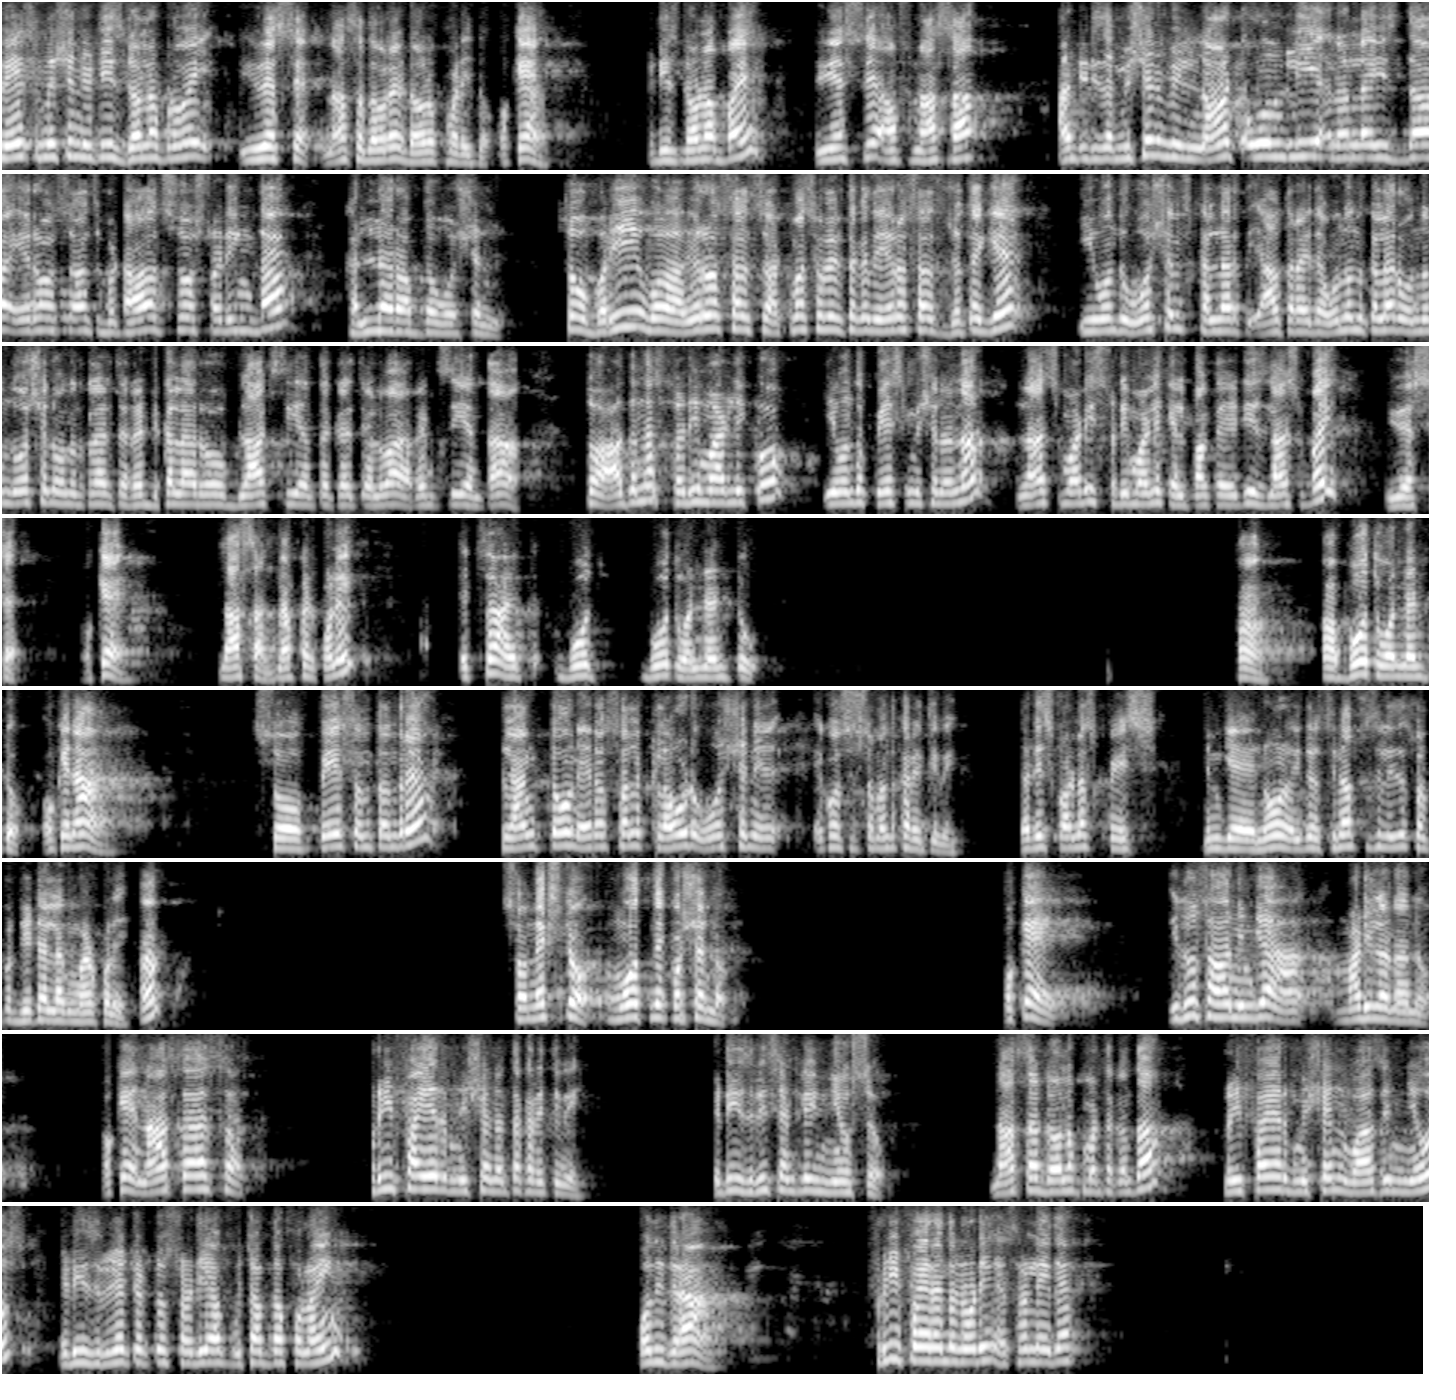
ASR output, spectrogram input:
PACE mission it is developed by U S A ನಾಸಾದವರೇ develop ಮಾಡಿದ್ದು okay it is develop by U S A of NASA and it is a mission will not only analyse the aerosols but also studying the colour of the ocean so ಬರೀ aerosols atmosphere ಇರ್ತಕ್ಕಂಥ aerosols ಜೊತೆಗೆ ಈ ಒಂದು oceans colour ಯಾವ ತರ ಇದೆ? ಒಂದೊಂದು colour ಒಂದೊಂದು ಓಷನ್ ಒಂದೊಂದು ಕಲರ್ ಇರುತ್ತೆ. ರೆಡ್ ಕಲರ್ ಬ್ಲಾಕ್ ಸಿ ಅಂತ ಕರಿತೀವಲ್ವಾ? ರೆಡ್ ಸಿ ಅಂತ. ಸೊ ಅದನ್ನ ಸ್ಟಡಿ ಮಾಡ್ಲಿಕ್ಕೂ ಈ ಒಂದು ಪೇಸ್ ಮಿಷನ್ ಅನ್ನ ಲಾಂಚ್ ಮಾಡಿ ಸ್ಟಡಿ ಮಾಡ್ಲಿಕ್ಕೆ ಹೆಲ್ಪ್ ಆಗ್ತದೆ it is launch by U S A okay last ಜ್ಞಾಪಕ ಇಟ್ಕೊಳ್ಳಿ it's both both one and two ಹಾ ಹಾ ಬೋತ್ ಒನ್ ಅಂಡ್ ಟು ಓಕೆನಾ ಸೊ ಪೇಸ್ ಅಂತಂದ್ರೆ plankton, aerosol, cloud ocean ecosystem ಅಂತ ಕರಿತೀವಿ. ದಟ್ ಈಸ್ ಕಾಲ್ಡ್ ಸ್ಪೇಸ್ ನಿಮ್ಗೆ ನೋ, ಇದು ಸಿನಾಪ್ಸಿಸ್ ಇದೆ, ಸ್ವಲ್ಪ ಡೀಟೇಲ್ ಆಗಿ ಮಾಡ್ಕೊಳ್ಳಿ. ಹಾ? ಸೊ ನೆಕ್ಸ್ಟ್ ಮೂವತ್ತನೇ ಕ್ವಶನ್ ಓಕೆ ಇದು ಸಹ ನಿಮ್ಗೆ ಮಾಡಿಲ್ಲ ನಾನು. Okay NASA's free fire mission ಅಂತ ಕರಿತೀವಿ. It is recently news NASA develop ಮಾಡ್ತಕ್ಕಂಥ free fire mission was in news it is related to study of which of the following ಓದಿದ್ರಾ free fire ಅಂತ ನೋಡಿ, ಹೆಸರಲ್ಲೇ ಇದೆ.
